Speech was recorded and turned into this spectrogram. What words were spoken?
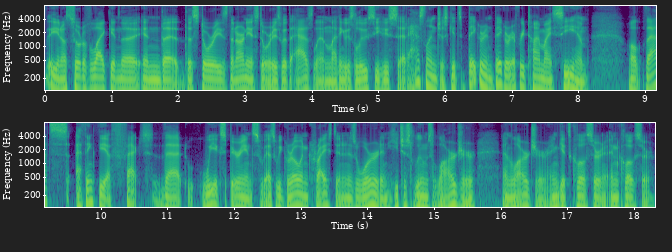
you know, sort of like in the in the the stories, the Narnia stories with Aslan. I think it was Lucy who said Aslan just gets bigger and bigger every time I see him. Well, that's I think the effect that we experience as we grow in Christ and in His Word, and He just looms larger and larger and gets closer and closer.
